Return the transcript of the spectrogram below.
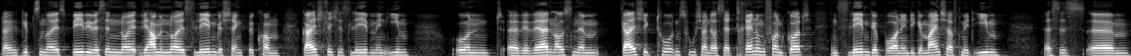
da gibt es ein neues Baby, wir, sind neu, wir haben ein neues Leben geschenkt bekommen, geistliches Leben in ihm. Und äh, wir werden aus einem geistig toten Zustand, aus der Trennung von Gott ins Leben geboren, in die Gemeinschaft mit ihm. Dass es ähm,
